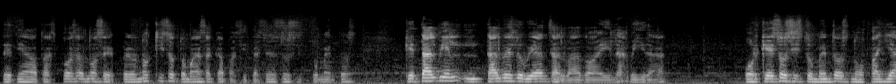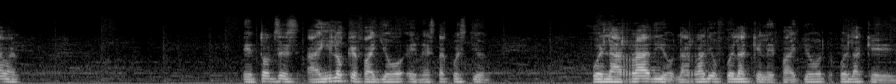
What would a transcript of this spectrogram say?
tenía otras cosas, no sé, pero no quiso tomar esa capacitación, esos instrumentos, que tal, bien, tal vez le hubieran salvado ahí la vida porque esos instrumentos no fallaban. Entonces, ahí lo que falló en esta cuestión fue la radio. La radio fue la que le falló, fue la que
